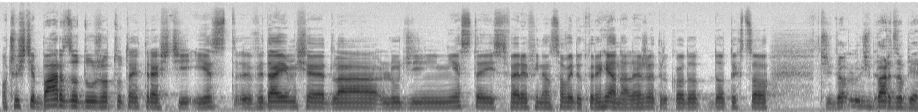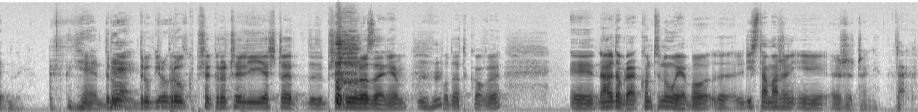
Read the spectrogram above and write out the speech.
Oczywiście bardzo dużo tutaj treści jest, wydaje mi się, dla ludzi nie z tej sfery finansowej, do której ja należę, tylko do, do tych, co Czyli do ludzi bardzo biednych. nie, drugi, Nie, drugi drugą próg przekroczyli jeszcze y, przed urodzeniem Mhm. podatkowy. Y, No ale dobra, kontynuuję, bo y, lista marzeń i życzeń. Tak.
